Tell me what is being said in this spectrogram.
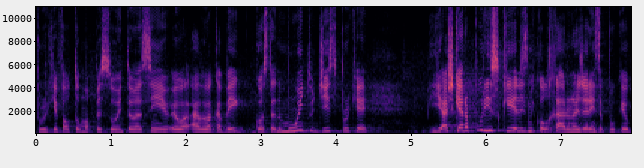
porque faltou uma pessoa. Então, assim, eu, eu acabei gostando muito disso porque. E acho que era por isso que eles me colocaram na gerência, porque eu,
